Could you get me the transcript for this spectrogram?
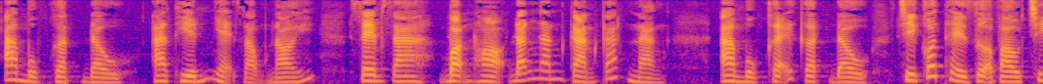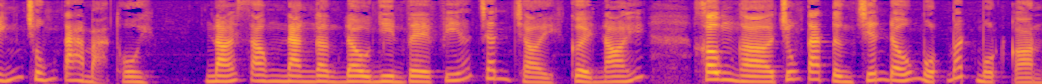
A Mục gật đầu, A Thiến nhẹ giọng nói, xem ra bọn họ đã ngăn cản các nàng. A Mục khẽ gật đầu, chỉ có thể dựa vào chính chúng ta mà thôi. Nói xong nàng ngẩng đầu nhìn về phía chân trời, cười nói, không ngờ chúng ta từng chiến đấu một mất một còn,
